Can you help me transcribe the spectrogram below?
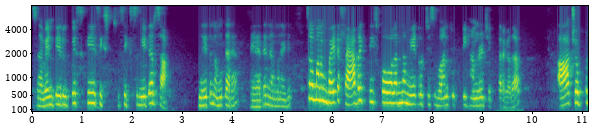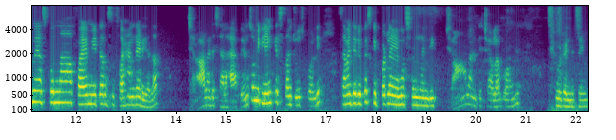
సెవెంటీ రూపీస్కి సిక్స్ సిక్స్ మీటర్సా? మీరైతే నమ్ముతారా? నేనైతే నమ్మనండి. సో మనం బయట ఫ్యాబ్రిక్ తీసుకోవాలన్న మీటర్ వచ్చేసి వన్ ఫిఫ్టీ హండ్రెడ్ చెప్తారు కదా? ఆ చొప్పున వేసుకున్న ఫైవ్ మీటర్స్ ఫైవ్ హండ్రెడ్ కదా? చాలా అంటే చాలా హ్యాపీ అండి. సో మీకు లింక్ ఇస్తాను చూసుకోండి. సెవెంటీ రూపీస్కి ఇప్పట్లో ఏమొస్తుందండి? చాలా అంటే చాలా బాగుంది. చూడండి ఫ్రెండ్.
